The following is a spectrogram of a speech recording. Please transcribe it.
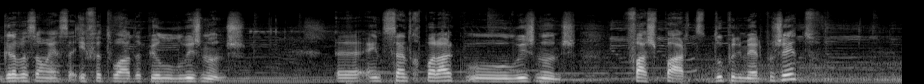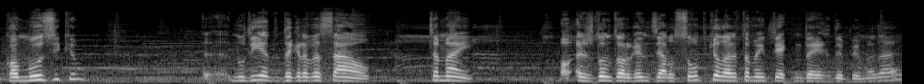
gravação essa efetuada pelo Luís Nunes. Eh, é interessante reparar que o Luís Nunes faz parte do primeiro projeto, como músico. No dia da gravação também ajudou-nos a organizar o som, porque ele era também técnico da RDP Madeira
